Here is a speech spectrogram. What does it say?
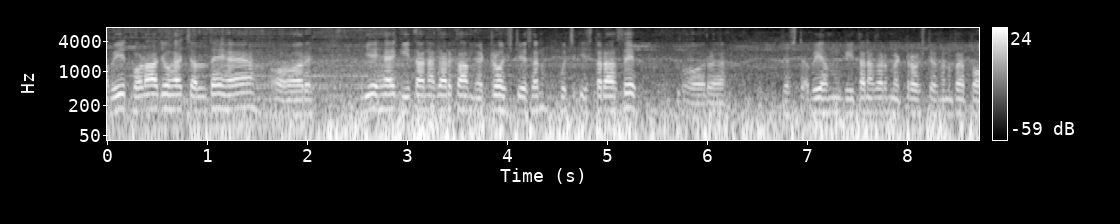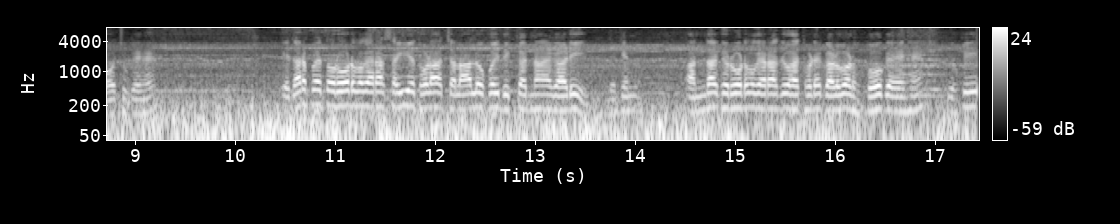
अभी थोड़ा जो है चलते हैं और ये है गीता नगर का मेट्रो स्टेशन कुछ इस तरह से। और जस्ट अभी हम गीता नगर मेट्रो स्टेशन पर पहुँच चुके हैं। इधर पे तो रोड वगैरह सही है, थोड़ा चला लो, कोई दिक्कत ना है गाड़ी। लेकिन अंदर के रोड वगैरह जो है थोड़े गड़बड़ हो गए हैं, क्योंकि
